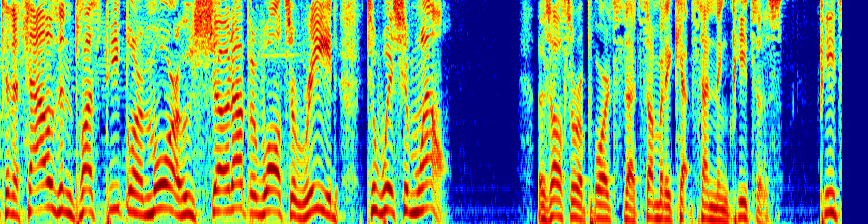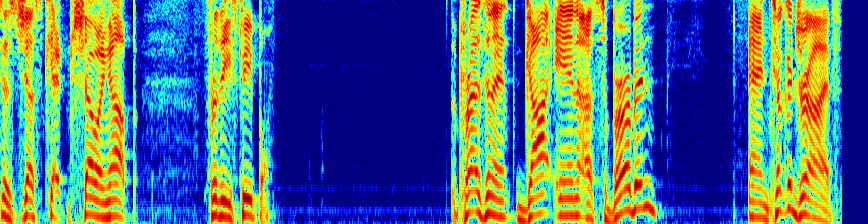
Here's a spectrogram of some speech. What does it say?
to the thousand plus people or more who showed up at Walter Reed to wish him well. There's also reports that somebody kept sending pizzas. Pizzas just kept showing up for these people. The president got in a suburban and took a drive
